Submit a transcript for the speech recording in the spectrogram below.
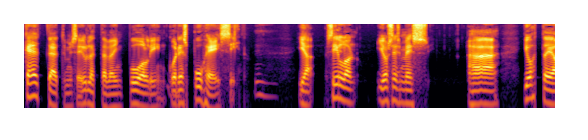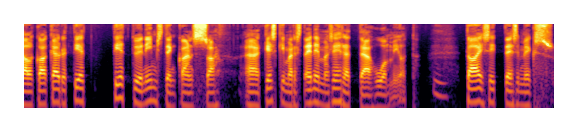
käyttäytymisen yllättäviin puoliin kuin edes puheisiin. Mm. Ja silloin, jos esimerkiksi ää, johtaja alkaa käydä tiet, tiettyjen ihmisten kanssa ää, keskimääräistä enemmän, se herättää huomiota. Mm. Tai sitten esimerkiksi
